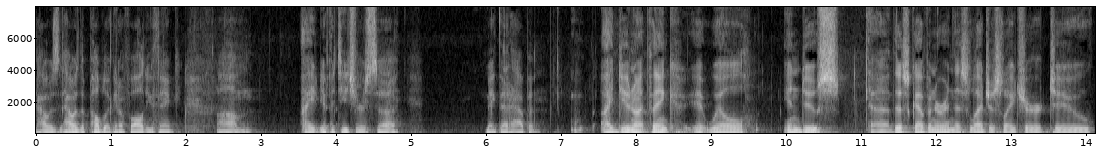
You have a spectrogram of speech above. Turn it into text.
How is how is the public going to fall? Do you think? Um, I, if the teachers uh, make that happen, I do not think it will induce uh, this governor and this legislature to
